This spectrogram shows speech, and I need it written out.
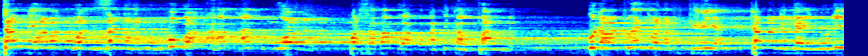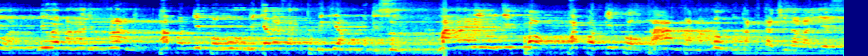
Daudi hawakuanzana na Mungu. Mungu ha- ha- hakumuona kwa sababu ako katika ufalme. Kuna watu wengi wanafikiria kama ningeinuliwa niwe mahali fulani, hapo ndipo Mungu ningeweza kutumikia Mungu vizuri. Mahali ulipo, hapo ndipo utaanza na Mungu katika jina la Yesu.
